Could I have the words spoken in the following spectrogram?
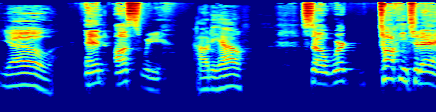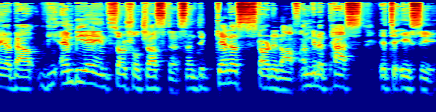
Yo. And Uswe. Howdy how. So we're talking today about the NBA and social justice. And to get us started off, I'm going to pass it to AC.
